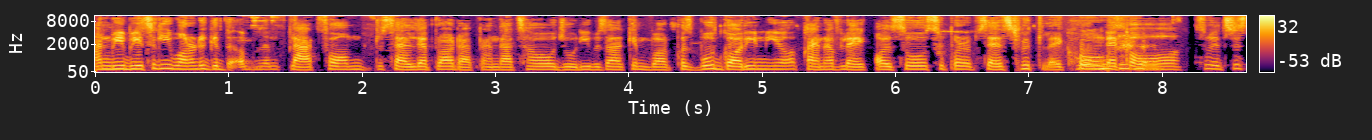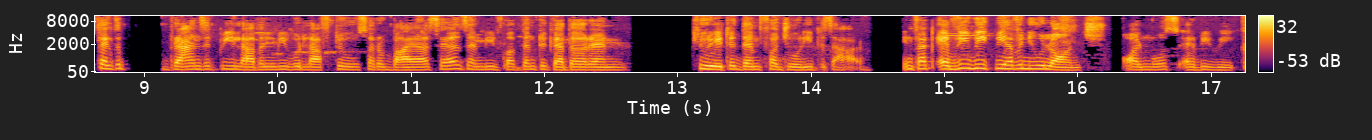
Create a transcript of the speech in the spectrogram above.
And we basically wanted to give them platform to sell their product. And that's how Jodi Bazaar came about. Because both Gauri and me are kind of like also super obsessed with like home decor. so it's just like the brands that we love and we would love to sort of buy ourselves. And we've got them together and curated them for Jodi Bazaar. In fact, every week we have a new launch, almost every week.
